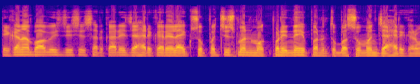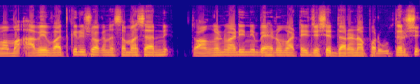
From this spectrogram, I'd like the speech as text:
ટેકાના ભાવે જે છે, સરકારે જાહેર કરેલા એકસો પચીસ મન મગફળી નહીં, પરંતુ બસો મન જાહેર કરવામાં આવે. વાત કરીશું આગળના સમાચારની. તો આંગણવાડીની બહેનો માટે જે છે, ધરણા પર ઉતરશે.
